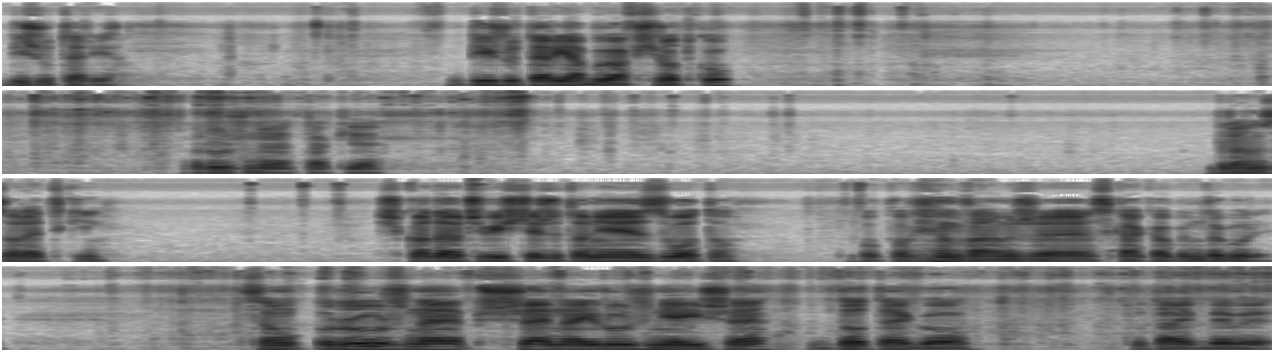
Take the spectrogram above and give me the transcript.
Biżuteria. Biżuteria była w środku. Różne takie bransoletki. Szkoda oczywiście, że to nie jest złoto, bo powiem Wam, że skakałbym do góry. Są różne, przenajróżniejsze. Do tego tutaj były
